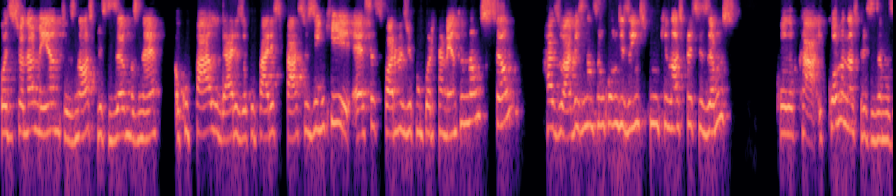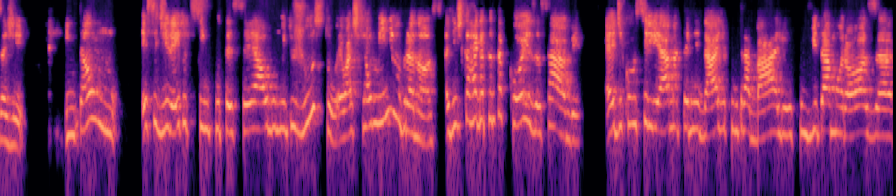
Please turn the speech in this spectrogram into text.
posicionamentos, nós precisamos, né, ocupar lugares, ocupar espaços em que essas formas de comportamento não são razoáveis e não são condizentes com o que nós precisamos colocar e como nós precisamos agir. Então, esse direito de se emputecer é algo muito justo. Eu acho que é o mínimo para nós. A gente carrega tanta coisa, sabe? É de conciliar maternidade com trabalho, com vida amorosa,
